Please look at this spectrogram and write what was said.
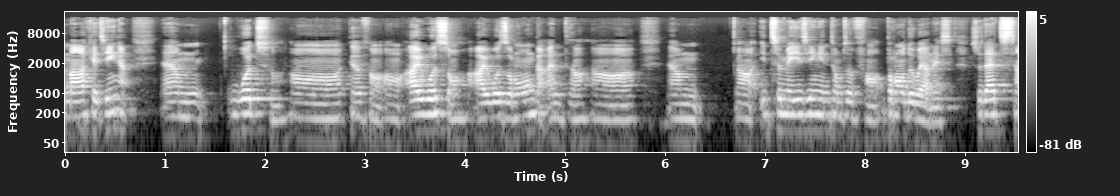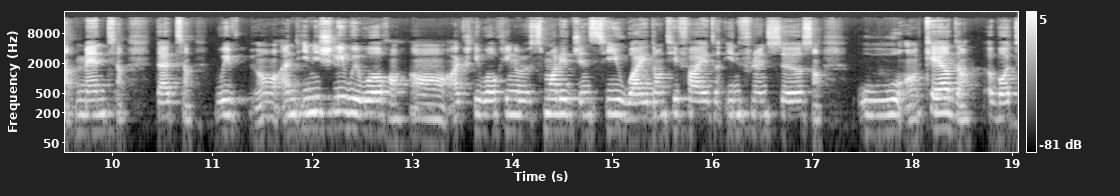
marketing. Um, what I was I was wrong and um, uh, it's amazing in terms of uh, brand awareness. So that's meant that we've, and initially we were actually working with a small agency who identified influencers who cared about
